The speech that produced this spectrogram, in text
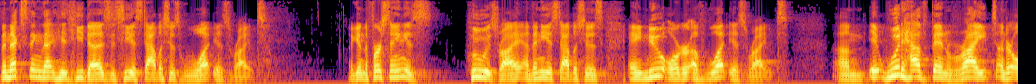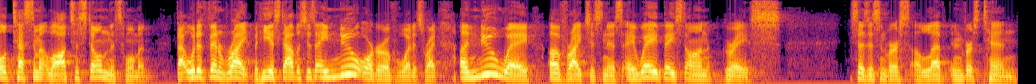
The next thing that he, he does is he establishes what is right. Again, the first thing is who is right, and then he establishes a new order of what is right. Um, it would have been right under Old Testament law to stone this woman. That would have been right, but he establishes a new order of what is right, a new way of righteousness, a way based on grace. He says this in verse 11, in verse 10.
